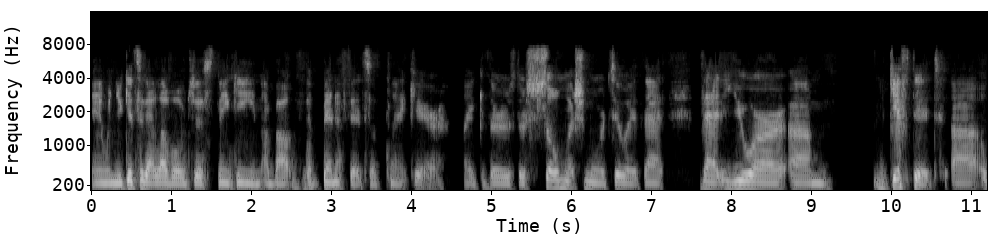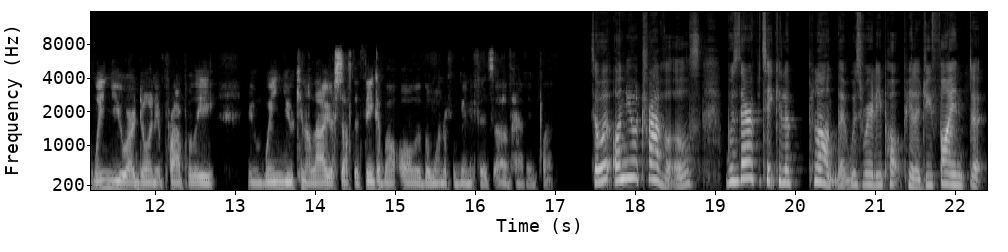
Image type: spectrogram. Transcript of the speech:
And when you get to that level of just thinking about the benefits of plant care, like there's there's so much more to it that that you are um, gifted uh, when you are doing it properly and when you can allow yourself to think about all of the wonderful benefits of having plants. So, on your travels, was there a particular plant that was really popular? Do you find that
